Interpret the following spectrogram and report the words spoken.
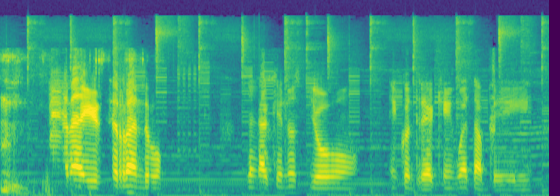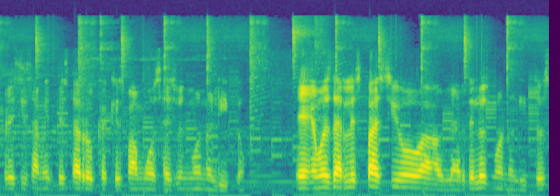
para ir cerrando, ya que nos yo encontré aquí en Guatapé precisamente esta roca que es famosa, es un monolito. Debemos darle espacio a hablar de los monolitos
